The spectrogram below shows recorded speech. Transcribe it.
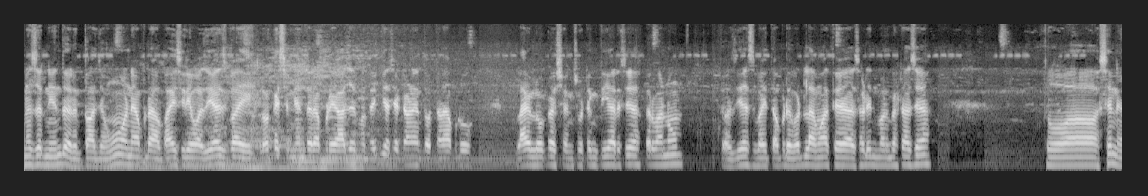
નજરની અંદર. તો આજે હું અને આપણા ભાઈ શ્રી એવા જયેશભાઈ લોકેશનની અંદર આપણે હાજરમાં થઈ ગયા છે ટાણે. તો ટાણે આપણું લાઈવ લોકેશન શૂટિંગ તૈયાર છે કરવાનું. તો જયેશભાઈ તો આપણે વડલા માથે સડીને પણ બેઠા છે. તો છે ને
